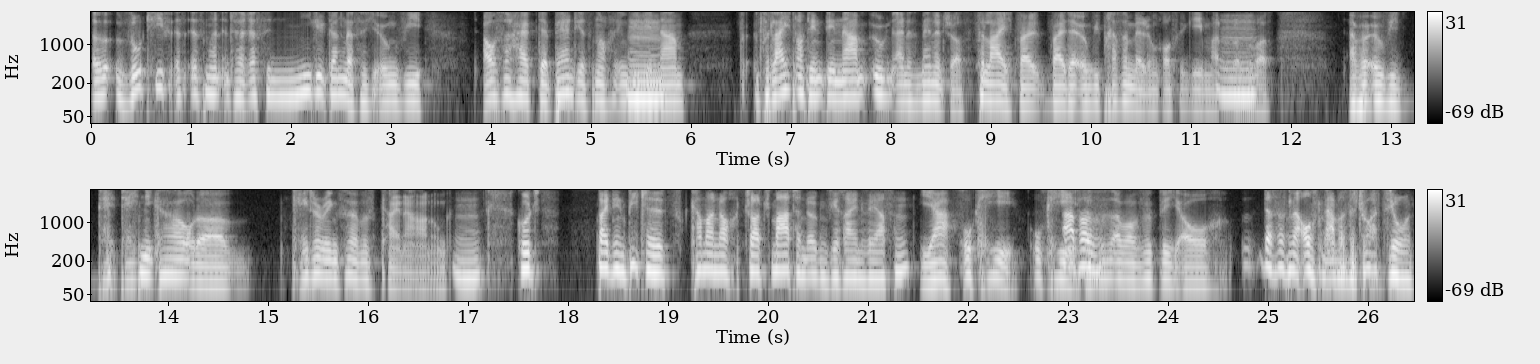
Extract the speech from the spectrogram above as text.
also so tief ist, ist mein Interesse nie gegangen, dass ich irgendwie außerhalb der Band jetzt noch irgendwie den Namen, f- vielleicht noch den, den Namen irgendeines Managers, vielleicht, weil, weil der irgendwie Pressemeldung rausgegeben hat oder sowas. Aber irgendwie Te Techniker oder Catering Service, keine Ahnung. Gut, bei den Beatles kann man noch George Martin irgendwie reinwerfen. Ja, okay, okay. Aber- das ist aber wirklich auch, Das ist eine Ausnahmesituation.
